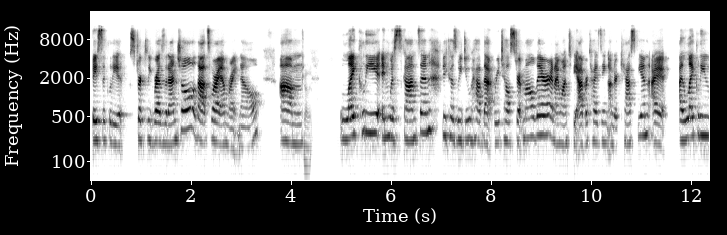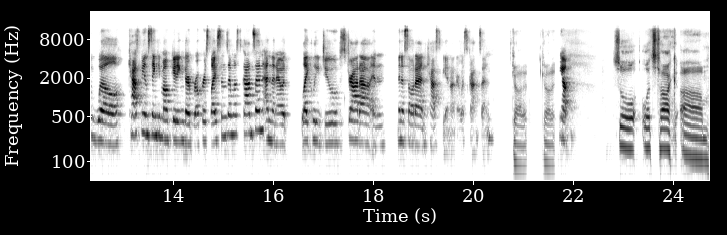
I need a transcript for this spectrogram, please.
basically strictly residential. That's where I am right now. Um, likely in Wisconsin because we do have that retail strip mall there, and I want to be advertising under Caspian. I I likely will. Caspian's thinking about getting their broker's license in Wisconsin, and then I would likely do Strata in Minnesota and Caspian under Wisconsin. Got it. Got it. Yep. So let's talk. Um,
